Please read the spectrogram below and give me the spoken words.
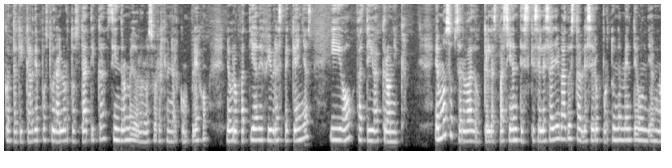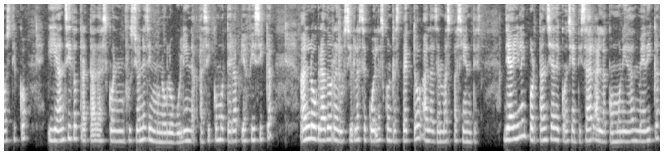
con taquicardia postural ortostática, síndrome doloroso regional complejo, neuropatía de fibras pequeñas y o fatiga crónica. Hemos observado que las pacientes que se les ha llegado a establecer oportunamente un diagnóstico y han sido tratadas con infusiones de inmunoglobulina, así como terapia física, han logrado reducir las secuelas con respecto a las demás pacientes. De ahí la importancia de concientizar a la comunidad médica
